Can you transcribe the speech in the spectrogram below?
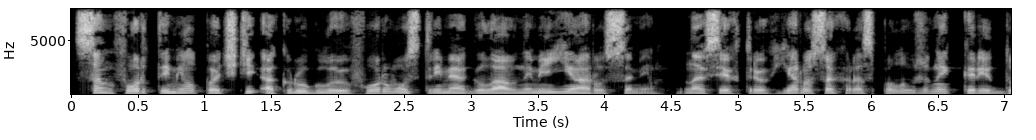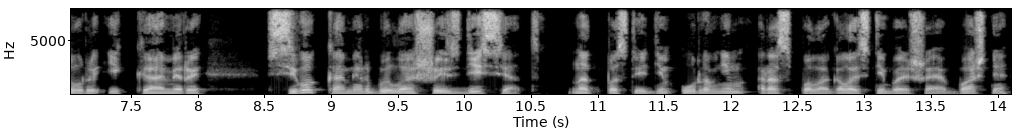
сам форт имел почти округлую форму с тремя главными ярусами. На всех трех ярусах расположены коридоры и камеры. Всего камер было 60. Над последним уровнем располагалась небольшая башня,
